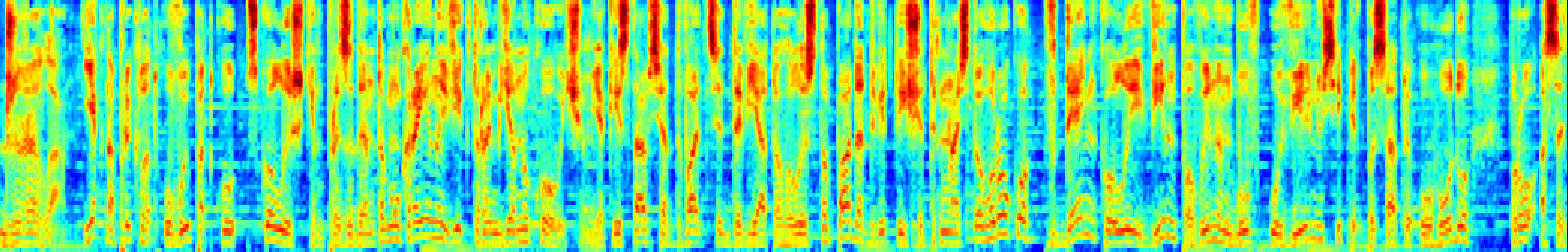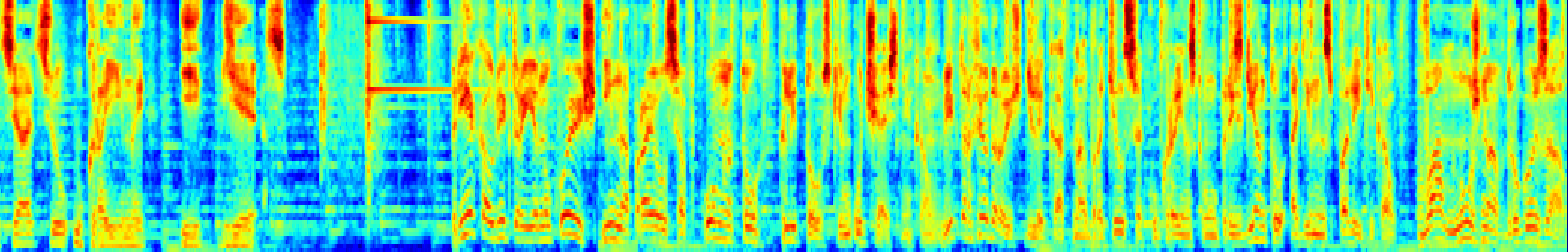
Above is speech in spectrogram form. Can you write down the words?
джерела, як, наприклад, у випадку з колишнім президентом України Віктором Януковичем, який стався 29 листопада 2013 року, в день, коли він повинен був у Вільнюсі підписати угоду про асоціацію України і ЄС. Приехал Виктор Янукович и направился в комнату к литовским участникам. Виктор Федорович деликатно обратился к украинскому президенту, один из политиков. «Вам нужно в другой зал.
